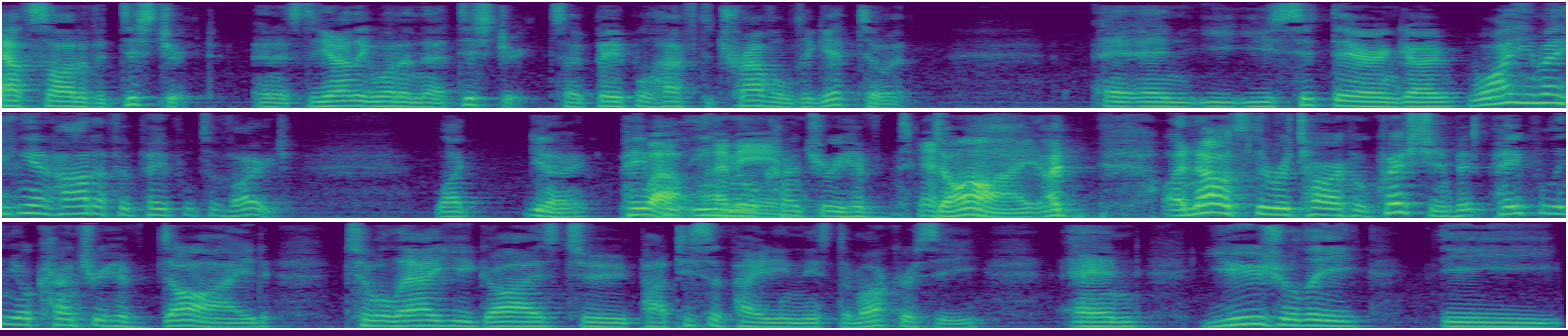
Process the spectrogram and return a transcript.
outside of a district, and it's the only one in that district, so people have to travel to get to it. And, and you, you sit there and go, why are you making it harder for people to vote? Like, you know, people Well, in I your mean- country have died. I, I know it's the rhetorical question, but people in your country have died to allow you guys to participate in this democracy. And usually the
